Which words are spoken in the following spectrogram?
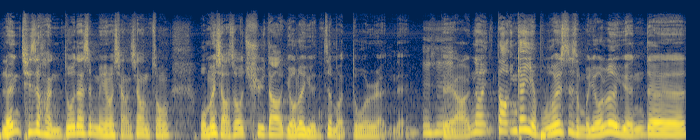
人其实很多，但是没有想象中我们小时候去到游乐园这么多人呢、欸。嗯哼。对啊，那到应该也不会是什么游乐园的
